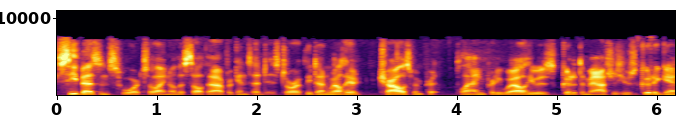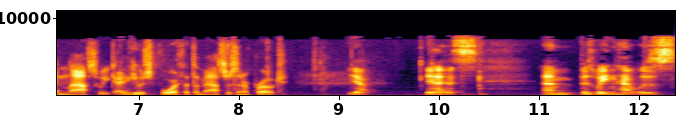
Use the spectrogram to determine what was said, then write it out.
Seabez and Schwartzel, I know the South Africans had historically done well here. Charles has been pr- playing pretty well. He was good at the Masters. He was good again last week. I think he was fourth at the Masters in approach. Yeah, yeah. It's, um, Bezuidenhout was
